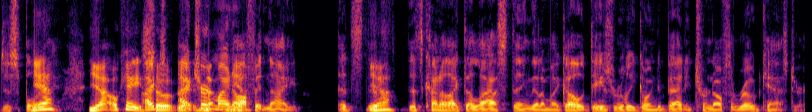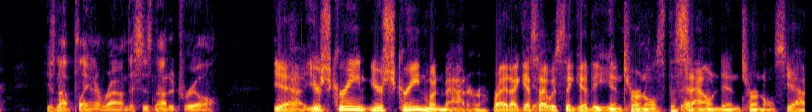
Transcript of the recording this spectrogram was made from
display. Yeah. yeah, okay. I, So I turned mine yeah. off at night. That's Yeah. That's kind of like the last thing that I'm like, oh, Dave's really going to bed. He turned off the RODECaster. He's not playing around. This is not a drill. Yeah, your screen your screen would matter, right? I guess Yeah. I was thinking of the internals, the Yeah. sound internals. Yeah.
